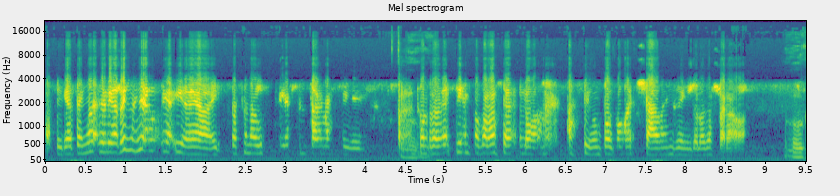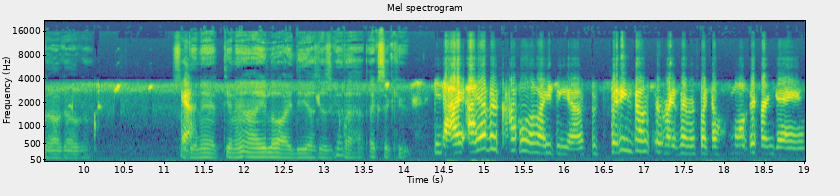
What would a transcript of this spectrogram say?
Así que tengo, en realidad tengo idea y eso me gustaría sentarme a escribir. Ah. Encontrar el tiempo para hacerlo ha sido un poco más challenging de lo que esperaba. Ok, ok, ok. So Yeah. tiene, tiene ahí los ideas, just gotta execute. Yeah, I, I have a couple of ideas, but sitting down to write them is like a whole different game.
